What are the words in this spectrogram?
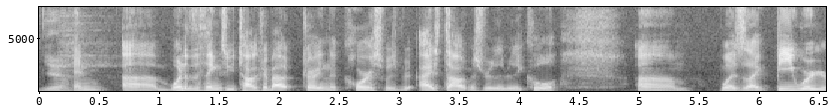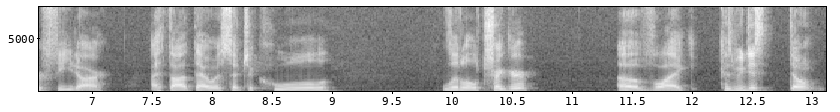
Yeah. And um, one of the things we talked about during the course was I thought was really really cool. Um, was like be where your feet are. I thought that was such a cool little trigger of like because we just don't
